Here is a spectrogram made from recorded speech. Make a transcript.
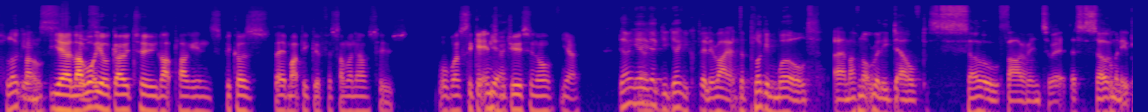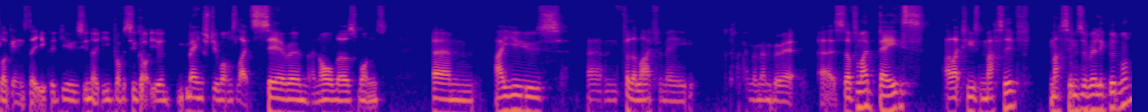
Plugins, yeah, like is... what are your go-to like plugins because they might be good for someone else who's or wants to get into yeah. producing or yeah. Yeah, yeah, yeah, yeah, you're completely right. The plugin world, um, I've not really delved so far into it. There's so many plugins that you could use. You know, you've obviously got your mainstream ones like Serum and all those ones. Um, I use um, for the life of me, if I can remember it. Uh, so for my bass, I like to use Massive. Massive is a mm-hmm. really good one.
